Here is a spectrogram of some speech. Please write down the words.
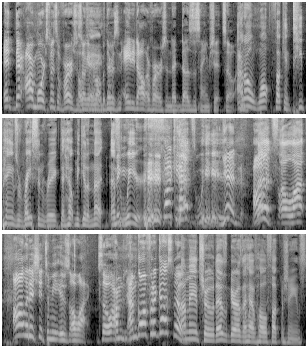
It, there are more expensive versions. Don't get me Okay. wrong, but there's an eighty dollar version that does the same shit. So I I'm- don't want fucking T Pain's racing rig to help me get a nut. That's Nigga, weird. fuck it. That's weird. Yeah, all That's a lot. all of this shit to me is a lot. So I'm I'm going for the gusto. I mean, true. There's girls that have whole fuck machines.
